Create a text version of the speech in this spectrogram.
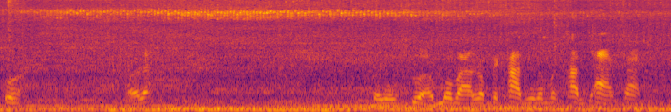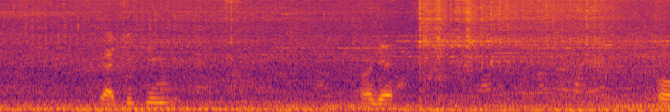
โอ้เอาละไปลงตัวเมื่อวานเราไปข้ามนี่มันข้ามยากกันแต่จริงๆเอาเดี๋ยวโอ้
